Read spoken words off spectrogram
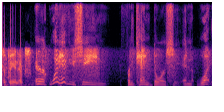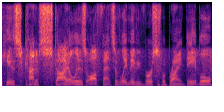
to Phoenix. Eric, what have you seen from Ken Dorsey and what his kind of style is offensively, maybe versus what Brian Daboll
